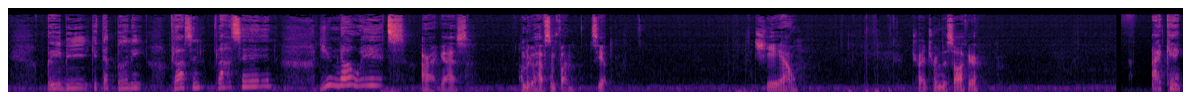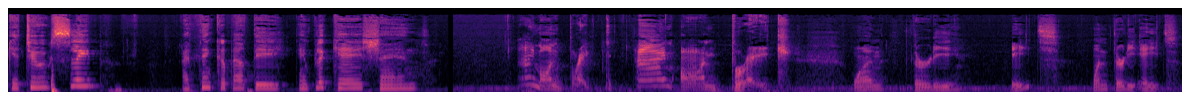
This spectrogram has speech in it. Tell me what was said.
baby, get that bunny flossing, flossing. You know it. All right, guys. I'm gonna go have some fun. See ya. Ciao. Try to turn this off here. I can't get to sleep. I think about the implications. I'm on break. I'm on break. 138? 138.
